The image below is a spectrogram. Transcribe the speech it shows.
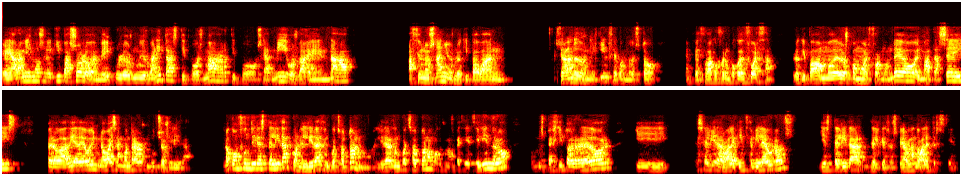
Eh, ahora mismo se equipa solo en vehículos muy urbanitas, tipo Smart, tipo Seat Mii, Volkswagen Up. Hace unos años lo equipaban, estoy hablando de 2015, cuando esto empezó a coger un poco de fuerza, lo equipaban modelos como el Ford Mondeo, el Mata 6, pero a día de hoy no vais a encontraros muchos LIDAR. No confundir este LIDAR con el LIDAR de un coche autónomo. El LIDAR de un coche autónomo es una especie de cilindro con un espejito alrededor y ese LIDAR vale 15.000 euros y este LIDAR del que os estoy hablando vale 300.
